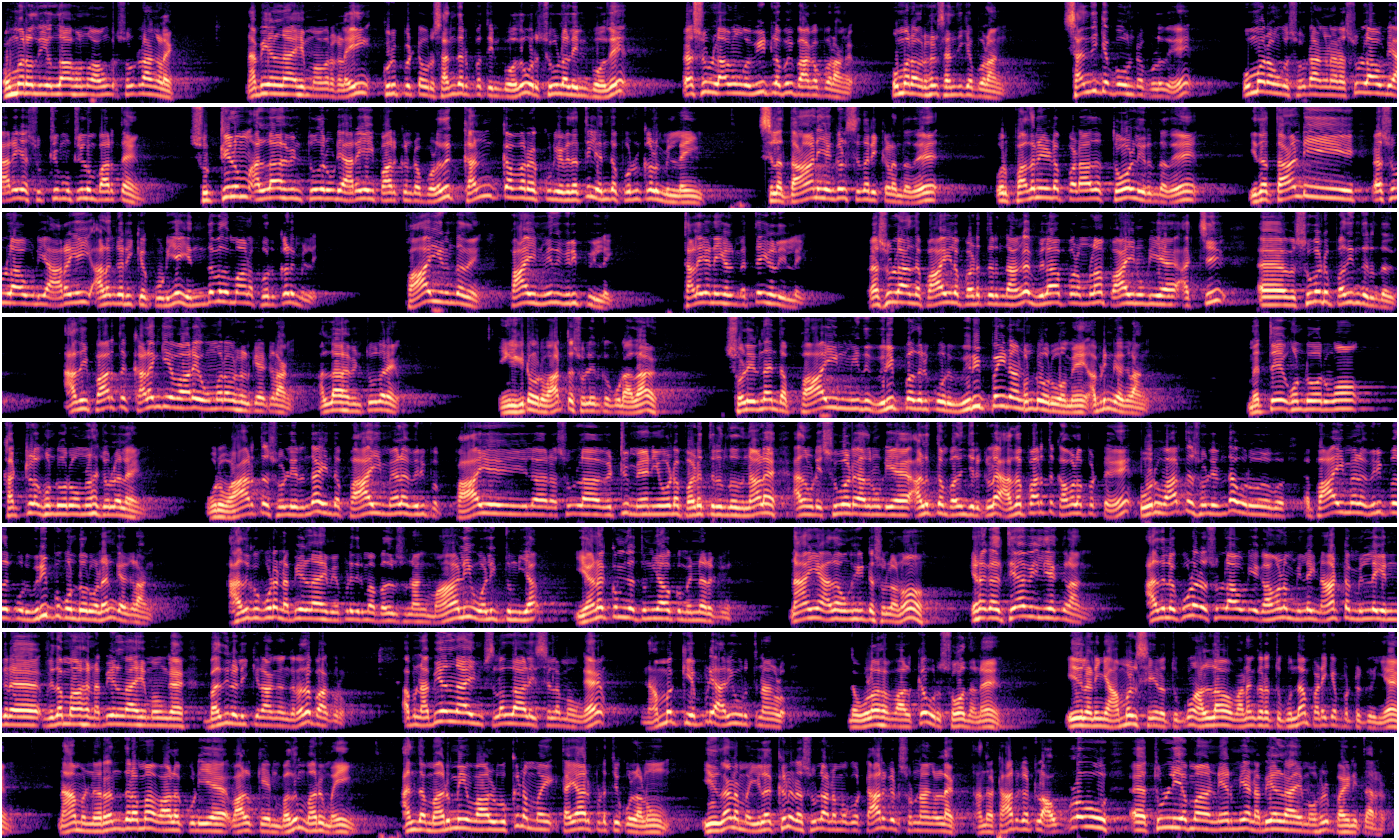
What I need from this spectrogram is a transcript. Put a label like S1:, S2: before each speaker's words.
S1: Umar ரலியல்லாஹு அவங்க சொல்கிறாங்களே நபியல் நாயிம் அவர்களை குறிப்பிட்ட ஒரு சந்தர்ப்பத்தின் போது ஒரு சூழலின் போது ரசூல்லா அவங்க வீட்டில் போய் பார்க்க போகிறாங்க உமர் அவர்கள் சந்திக்க போகிறாங்க சந்திக்க போகின்ற பொழுது உமர் அவங்க சொல்கிறாங்க நான் ரசூல்லாவுடைய அறையை சுற்றி முற்றிலும் பார்த்தேன். சுற்றிலும் அல்லாஹ்வின் தூதருடைய அறையை பார்க்கின்ற பொழுது கண் கவரக்கூடிய விதத்தில் எந்த பொருட்களும் இல்லை. சில தானியங்கள் சிதறி கிடந்தது. ஒரு பதனிடப்படாத தோல் இருந்தது. இதை தாண்டி ரசுல்லாவுடைய அறையை அலங்கரிக்கக்கூடிய எந்த விதமான பொருட்களும் இல்லை. பாய் இருந்தது பாயின் மீது விரிப்பு இல்லை. தலையணைகள் மெத்தைகள் இல்லை. ரசுல்லா அந்த பாயில் படுத்திருந்தாங்க. விழாப்புறம்லாம் பாயினுடைய அச்சு சுவடு பதிந்திருந்தது. அதை பார்த்து கலங்கியவாறே உமர் அவர்கள் கேட்குறாங்க அல்லாஹ்வின் தூதரே எங்ககிட்ட ஒரு வார்த்தை சொல்லியிருக்க கூடாதா? சொல்லியிருந்தா இந்த பாயின் மீது விரிப்பதற்கு ஒரு விரிப்பை நான் கொண்டு வருவோமே அப்படின்னு கேட்குறாங்க. மெத்தையை கொண்டு வருவோம் கட்டில் கொண்டு வருவோம்லாம் சொல்லலை. ஒரு வார்த்தை சொல்லியிருந்தா இந்த பாய் மேலே விரிப்பு. பாயில் ரசுல்லா வெற்றி மேனியோட படுத்திருந்ததுனால அதனுடைய சுவடு அதனுடைய அழுத்தம் பதிஞ்சிருக்குல்ல அதை பார்த்து கவலைப்பட்டு ஒரு வார்த்தை சொல்லியிருந்தா ஒரு பாய் மேலே விரிப்பதற்கு ஒரு விரிப்பு கொண்டு வருவானேன்னு கேட்குறாங்க. அதுக்கு கூட நபியல் நாயம் எப்படி தெரியுமா பதில் சொன்னாங்க? மாலி ஒளி துணியா எனக்கும் இந்த துணியாவுக்கும் என்ன இருக்குது நான் ஏன் அதை உங்ககிட்ட சொல்லணும்? எனக்கு அது தேவையில்லையேங்கிறாங்க. அதில் கூட ரசுல்லாவுடைய கவனம் இல்லை நாட்டம் இல்லை என்கிற விதமாக நபியல் நாயம் அவங்க பதிலளிக்கிறாங்கங்கிறத பார்க்குறோம் அப்போ நபியல் நாயம் சிலல்லா அலி சிலம் அவங்க நமக்கு எப்படி அறிவுறுத்தினாங்களோ இந்த உலக வாழ்க்கை ஒரு சோதனை. இதில் நீங்கள் அமல் செய்கிறதுக்கும் அல்லாஹ் வணங்குறதுக்கும் தான் படைக்கப்பட்டிருக்கிறீங்க. நாம் நிரந்தரமாக வாழக்கூடிய வாழ்க்கை என்பது மறுமை. அந்த மறுமை வாழ்வுக்கு நம்ம தயார்படுத்தி கொள்ளணும். இதுதான் நம்ம இலக்குன்னு ரசூல்லா நமக்கு ஒரு டார்கெட் சொன்னாங்கல்ல. அந்த டார்கெட்டில் அவ்வளவு துல்லியமாக நேர்மையாக நபியல் நாயம் அவர்கள் பயணித்தார்கள்.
